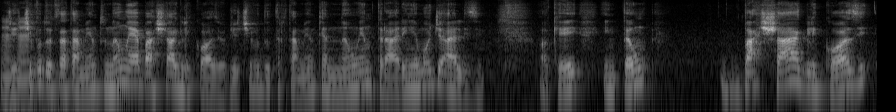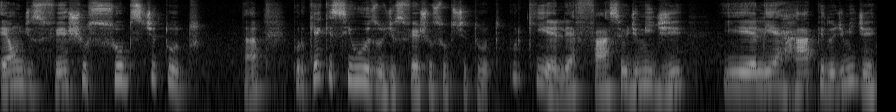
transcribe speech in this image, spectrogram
O objetivo uhum. do tratamento não é baixar a glicose, o objetivo do tratamento é não entrar em hemodiálise, ok? Então, baixar a glicose é um desfecho substituto, tá? Por que que se usa o desfecho substituto? Porque ele é fácil de medir e ele é rápido de medir,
